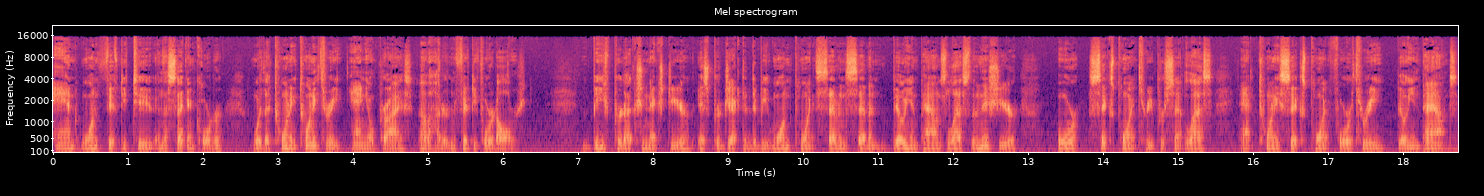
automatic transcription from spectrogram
and 152 in the second quarter with a 2023 annual price of $154. Beef production next year is projected to be 1.77 billion pounds less than this year, or 6.3% less at 26.43 billion pounds.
